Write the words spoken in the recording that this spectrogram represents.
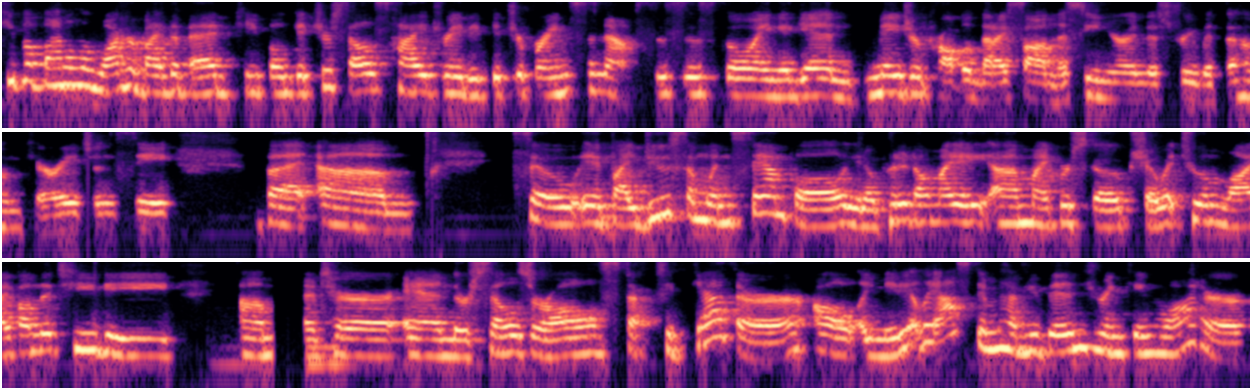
Keep a bottle of water by the bed, people. Get your cells hydrated, get your brain synapses going. Again, major problem that I saw in the senior industry with the home care agency but um, so if I do someone's sample, you know, put it on my uh, microscope, show it to them live on the TV um, monitor, and their cells are all stuck together, I'll immediately ask them, "Have you been drinking water?"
